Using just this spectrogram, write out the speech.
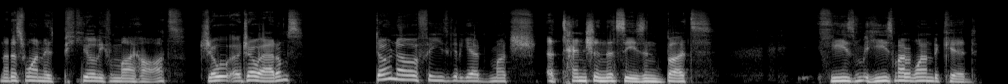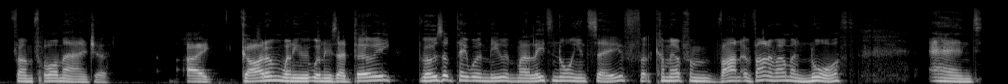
Now this one is purely from my heart. Joe uh, Joe Adams. Don't know if he's going to get much attention this season, but he's he's my wonder kid from Football Manager. I got him when he when he was at Bury. Rose up table with me with my Leyton Orient save coming up from Van Vanarama North, and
